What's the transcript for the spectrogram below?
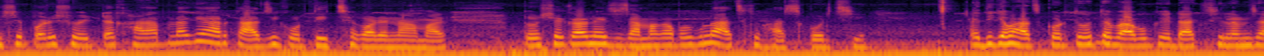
এসে পরে শরীরটা খারাপ লাগে আর কাজই করতে ইচ্ছে করে না আমার। তো সে কারণে এই যে জামা কাপড়গুলো আজকে ভাজ করছি। এদিকে ভাজ করতে করতে বাবুকে ডাকছিলাম যে,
